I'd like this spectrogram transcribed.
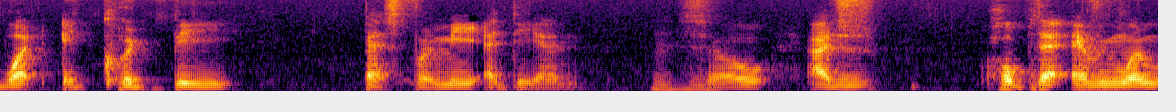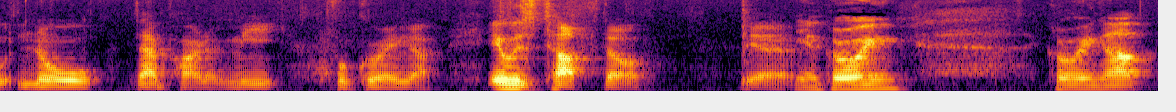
what it could be best for me at the end. So I just hope that everyone would know that part of me for growing up. It was tough though. Yeah. yeah growing growing up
